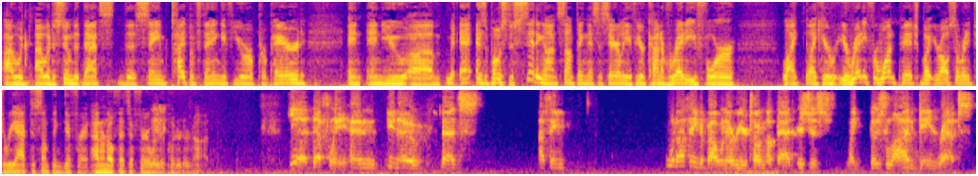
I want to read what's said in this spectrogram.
I would I would assume that that's the same type of thing if you're prepared and and you um, as opposed to sitting on something necessarily if you're kind of ready for like like you're you're ready for one pitch but you're also ready to react to something different. I don't know if that's a fair way to put it or not. Yeah, definitely. And you know, that's I think what I think about whenever you're talking about that is just like those live game reps.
